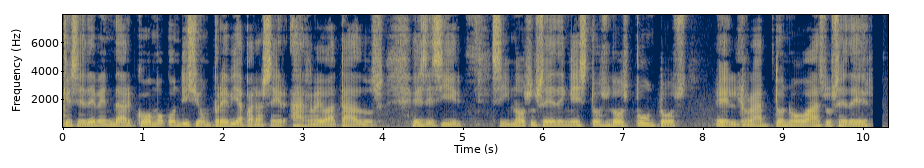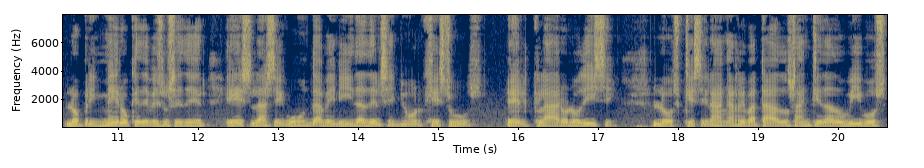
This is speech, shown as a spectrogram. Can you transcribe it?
que se deben dar como condición previa para ser arrebatados. Es decir, si no suceden estos dos puntos, el rapto no va a suceder. Lo primero que debe suceder es la segunda venida del Señor Jesús. Él claro lo dice, los que serán arrebatados han quedado vivos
